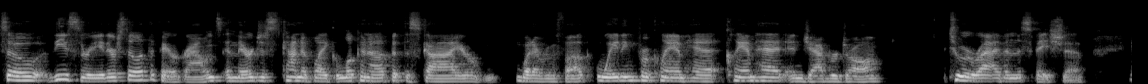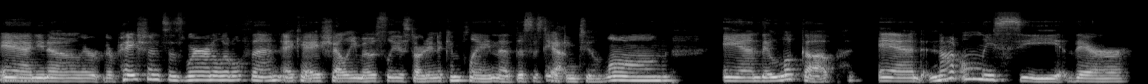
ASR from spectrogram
so these three they're still at the fairgrounds and they're just kind of like looking up at the sky or whatever the fuck waiting for clamhead clamhead and jabberjaw to arrive in the spaceship Mm-hmm. and you know their their patience is wearing a little thin aka shelly mostly is starting to complain that this is Yeah. taking too long and they look up and not only see their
